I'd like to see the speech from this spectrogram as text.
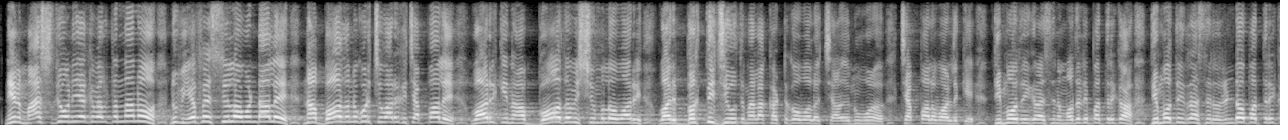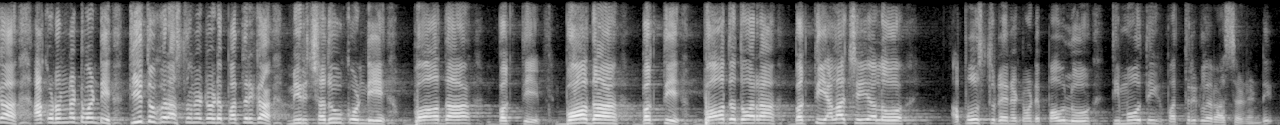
నేను మాస్డోనియాకి వెళ్తున్నాను. నువ్వు ఎఫ్ఎస్సిలో ఉండాలి. నా బోధన గురించి వారికి చెప్పాలి. వారికి నా బోధ విషయంలో వారి వారి భక్తి జీవితం ఎలా కట్టుకోవాలో నువ్వు చెప్పాలి వాళ్ళకి. తిమోతికి రాసిన మొదటి పత్రిక తిమోతికి రాసిన రెండో పత్రిక అక్కడ ఉన్నటువంటి తీతుకు రాస్తున్నటువంటి పత్రిక మీరు చదువుకోండి. బోధ భక్తి. బోధ భక్తి. బోధ ద్వారా భక్తి ఎలా చేయాలో అపోస్తుడైనటువంటి పౌలు తిమోతికి పత్రికలు రాశాడండి.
